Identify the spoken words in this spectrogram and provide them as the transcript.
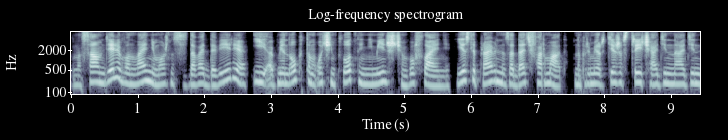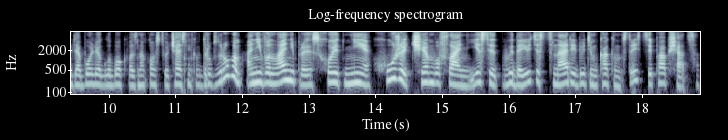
На самом деле в онлайне можно создавать доверие, и обмен опытом очень плотный, не меньше, чем в офлайне, если правильно задать формат. Например, те же встречи один на один для более глубокого знакомства участников друг с другом, они в онлайне происходят не хуже, чем в офлайне, если вы даете сценарий людям, как им встретиться и пообщаться.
